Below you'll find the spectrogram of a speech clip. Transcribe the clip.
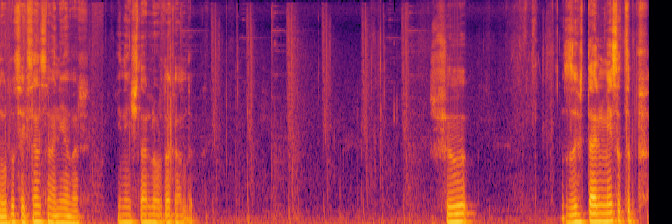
Lord'da 80 saniye var. Yine işler Lord'da kaldı. Şu zırh delmeyi satıp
